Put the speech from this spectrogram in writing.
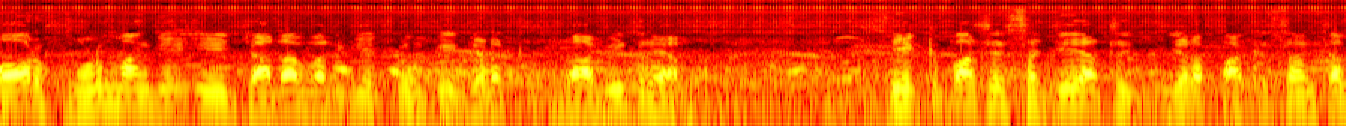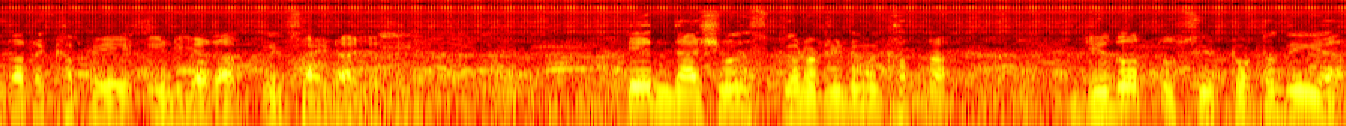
ਔਰ ਹੁਣ ਮੰਗ ਇਹ ਜ਼ਿਆਦਾ ਵੱਧ ਗਈ ਕਿਉਂਕਿ ਜਿਹੜਾ ਰਾਵੀ ਦਰਿਆ ਵਾ, ਇੱਕ ਪਾਸੇ ਸੱਜੇ ਹੱਥ ਜਿਹੜਾ ਪਾਕਿਸਤਾਨ ਚੱਲਦਾ ਤੇ ਖੱਬੇ ਇੰਡੀਆ ਦਾ ਸਾਈਡ ਆ ਜਾਂਦੀ ਹੈ। ਇਹ ਨੈਸ਼ਨਲ ਸਿਕਿਉਰਿਟੀ ਨੂੰ ਵੀ ਖਤਰਾ ਜਦੋਂ ਤੁਸੀਂ ਟੁੱਟਦੀ ਆ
